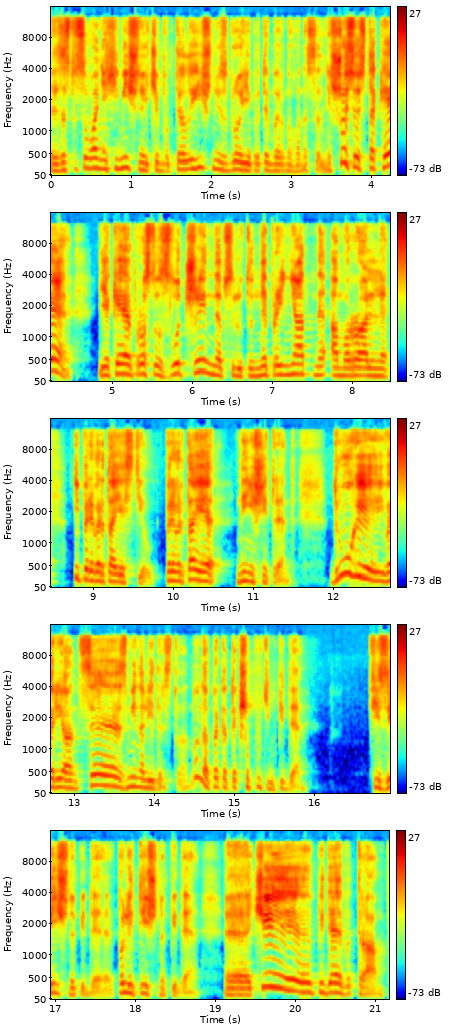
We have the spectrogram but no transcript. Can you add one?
Е, застосування хімічної чи бактеріологічної зброї проти мирного населення. Щось ось таке, яке просто злочинне, абсолютно неприйнятне, аморальне і перевертає стіл, перевертає нинішній тренд. Другий варіант це зміна лідерства. Ну, наприклад, якщо Путін піде. Фізично піде, політично піде, Е, чи піде Трамп,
